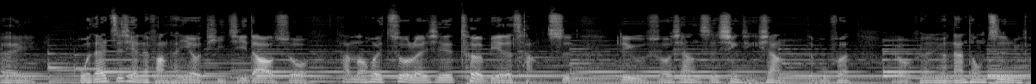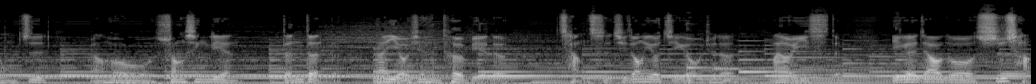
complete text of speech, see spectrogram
哎，我在之前的访谈也有提及到说他们会做了一些特别的尝试。例如说，像是性倾向的部分，有可能有男同志、女同志，然后双性恋等等的。那有一些很特别的场次，其中有几个我觉得蛮有意思的。一个叫做师场，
